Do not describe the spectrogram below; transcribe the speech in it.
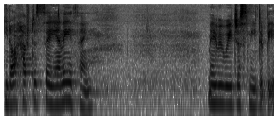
You don't have to say anything. Maybe we just need to be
